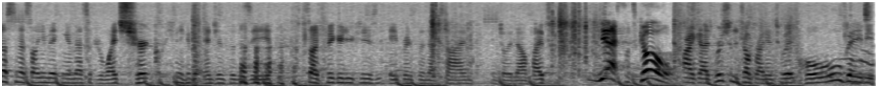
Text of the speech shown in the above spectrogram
Dustin, I saw you making a mess of your white shirt cleaning the engine for the Z. so I figured you can use an apron for the next time. Enjoy the downpipes. Yes, let's go! All right, guys, we're just gonna jump right into it. Oh, baby.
